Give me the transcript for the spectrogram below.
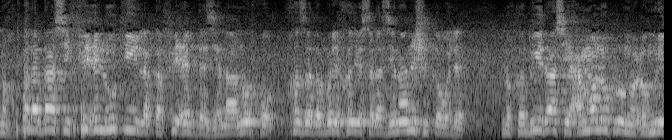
نو خپل داسې فعل وکي لکه فعل د زنا نور خو خزه د بل خزه سره زنا نشي کوله نو که دوی داسې عمل وکړو نو عمري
